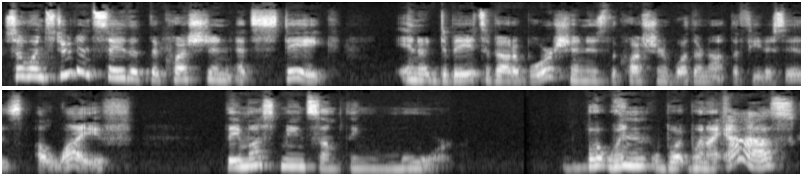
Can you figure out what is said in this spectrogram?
So when students say that the question at stake in debates about abortion is the question of whether or not the fetus is a life, they must mean something more. But when but when I ask,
